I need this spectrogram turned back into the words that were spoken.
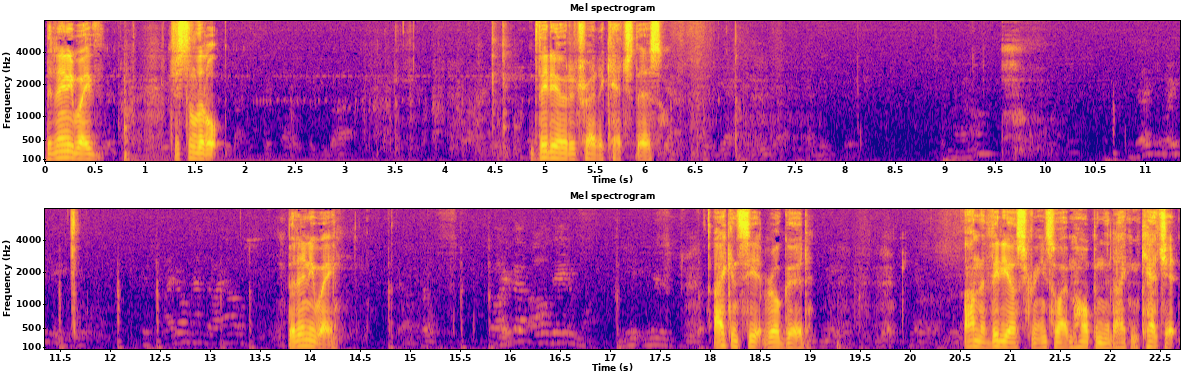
But anyway, just a little video to try to catch this. But anyway, I can see it real good on the video screen, so I'm hoping that I can catch it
